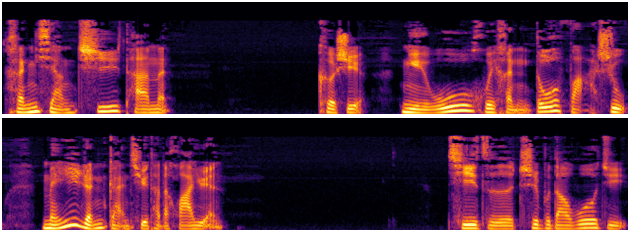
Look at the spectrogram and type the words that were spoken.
很想吃它们。可是女巫会很多法术，没人敢去她的花园。妻子吃不到莴苣，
